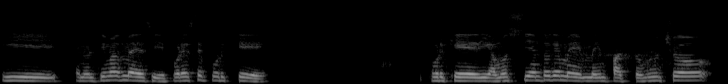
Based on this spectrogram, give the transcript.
Y en últimas me decidí por este porque, porque digamos, siento que me, me impactó mucho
